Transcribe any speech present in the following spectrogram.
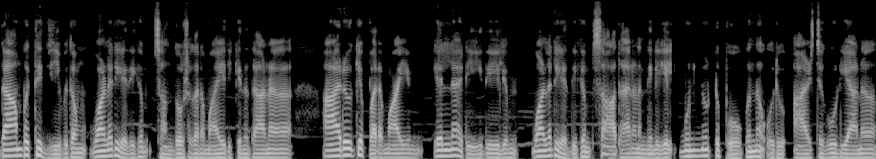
ദാമ്പത്യ ജീവിതം വളരെയധികം സന്തോഷകരമായിരിക്കുന്നതാണ്. ആരോഗ്യപരമായും എല്ലാ രീതിയിലും വളരെയധികം സാധാരണ നിലയിൽ മുന്നോട്ട് പോകുന്ന ഒരു ആഴ്ച കൂടിയാണ്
